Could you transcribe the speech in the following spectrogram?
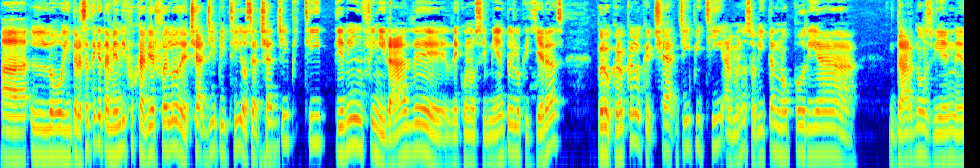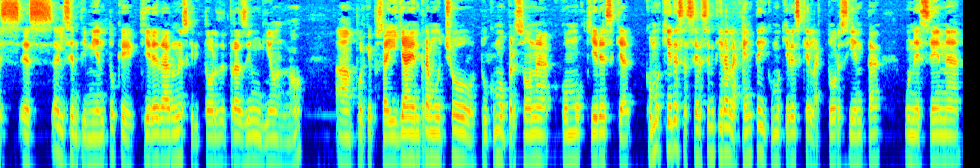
Ah, lo interesante que también dijo Javier fue lo de ChatGPT, o sea, ChatGPT tiene infinidad de, de conocimiento y lo que quieras, pero creo que lo que ChatGPT, al menos ahorita, no podría darnos bien es, es, el sentimiento que quiere dar un escritor detrás de un guion, ¿no? Ah, porque pues ahí ya entra mucho tú como persona, cómo quieres, que, cómo quieres hacer sentir a la gente y cómo quieres que el actor sienta una escena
